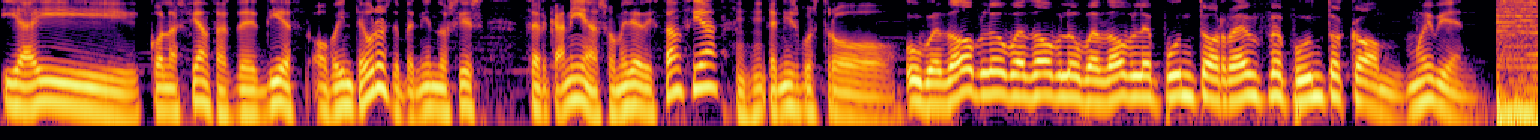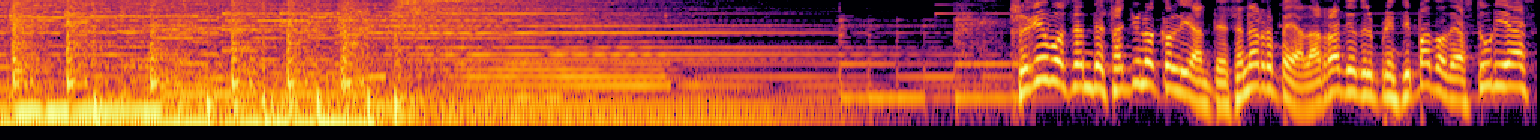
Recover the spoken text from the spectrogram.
y ahí con las fianzas de 10 o 20 euros, dependiendo si es cercanías o media distancia, tenéis vuestro... www.renfe.com Muy bien. Seguimos en Desayuno con Liantes, en RPA, la radio del Principado de Asturias.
